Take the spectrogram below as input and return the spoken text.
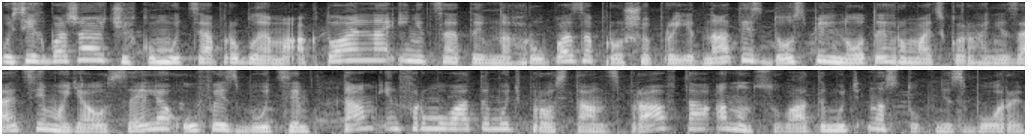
Усіх бажаючих, кому ця проблема актуальна, ініціативна група запрошує приєднатись до спільноти громадської організації Моя оселя у Фейсбуці. Там інформуватимуть про стан справ та анонсуватимуть наступні збори.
